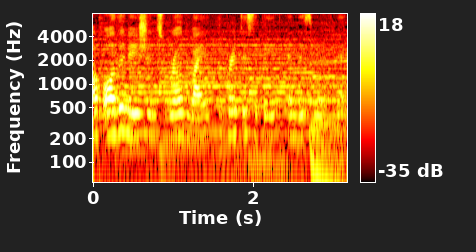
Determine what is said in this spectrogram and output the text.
of all the nations worldwide to participate in this movement.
